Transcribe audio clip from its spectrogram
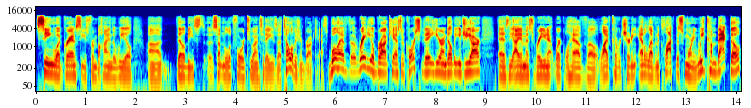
seeing what Graham sees from behind the wheel. Uh, that'll be uh, something to look forward to on today's uh, television broadcast. We'll have the radio broadcast, of course, today here on WGR, as the IMS radio network will have uh, live coverage starting at 11 o'clock this morning. We come back, though,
